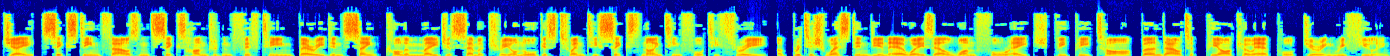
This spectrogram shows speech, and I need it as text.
J. 16615 buried in St. Columb Major Cemetery on August 26, 1943. A British West Indian Airways L-14H VP TAR burned out at Piarco Airport during refueling.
